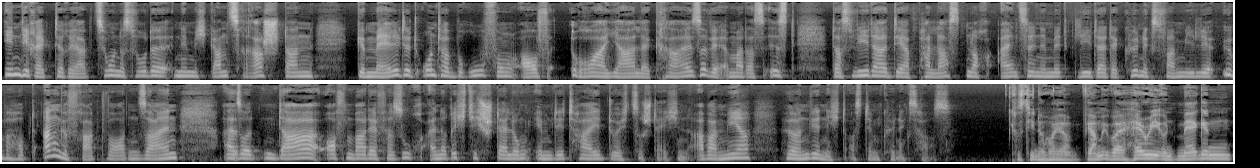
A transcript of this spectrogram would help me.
indirekte Reaktion. Es wurde nämlich ganz rasch dann gemeldet unter Berufung auf royale Kreise, wer immer das ist, dass weder der Palast noch einzelne Mitglieder der Königsfamilie überhaupt angefragt worden seien. Also da offenbar der Versuch, eine Richtigstellung im Detail durchzustechen. Aber mehr hören wir nicht aus dem Königshaus. Christine Heuer. Wir haben über Harry und Meghan,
